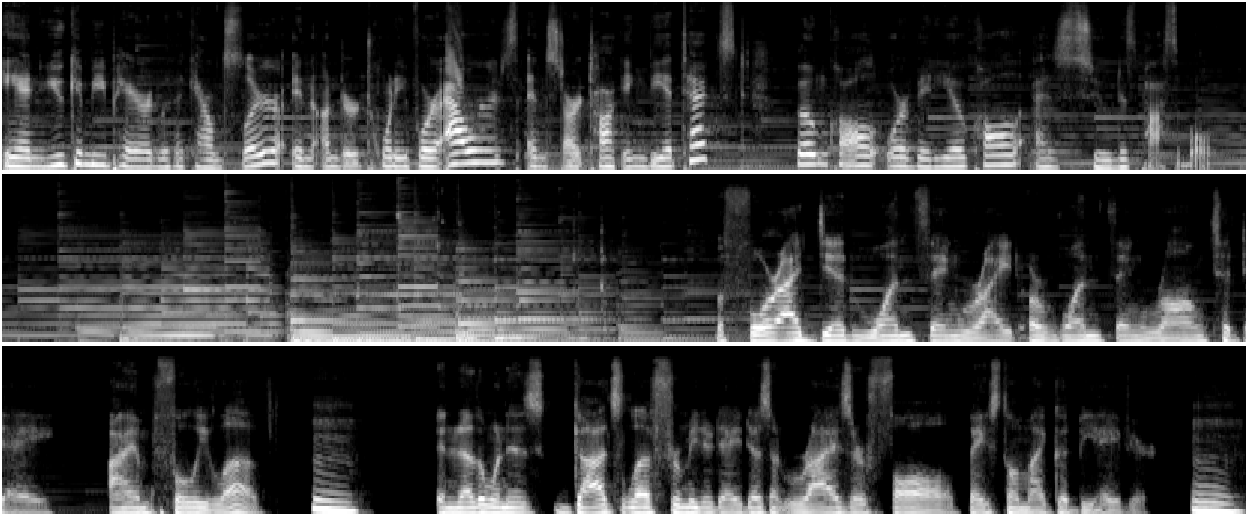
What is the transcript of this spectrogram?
and you can be paired with a counselor in under 24 hours and start talking via text, phone call, or video call as soon as possible. Before I did one thing right or one thing wrong today, I am fully loved. Mm. And another one is God's love for me today doesn't rise or fall based on my good behavior. Mm.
